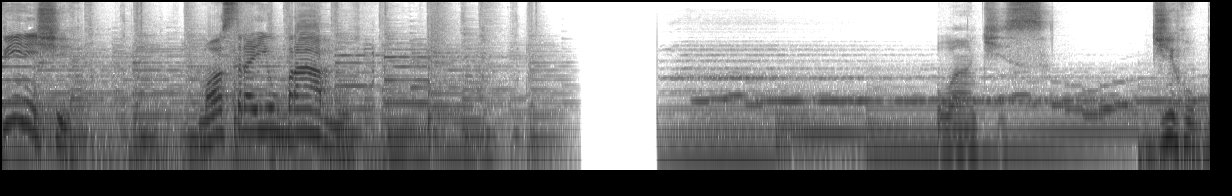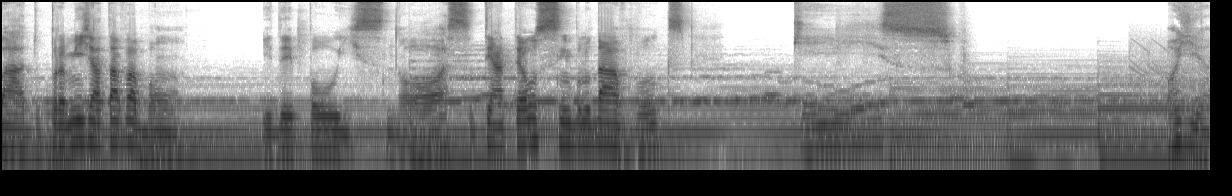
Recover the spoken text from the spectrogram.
Finish! Mostra aí o brabo. O antes. Derrubado. Pra mim já tava bom. E depois... Nossa, tem até o símbolo da Vox. Que isso. Olha.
